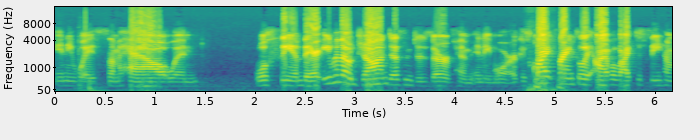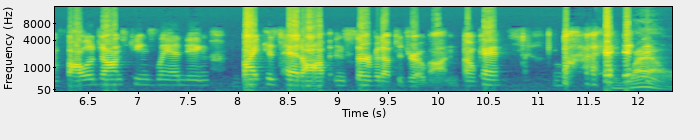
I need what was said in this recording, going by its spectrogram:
anyway somehow, and we'll see him there. Even though Jon doesn't deserve him anymore, because quite frankly, I would like to see him follow Jon to King's Landing, bite his head off, and serve it up to Drogon. Okay. But Wow.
